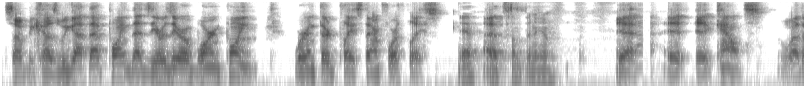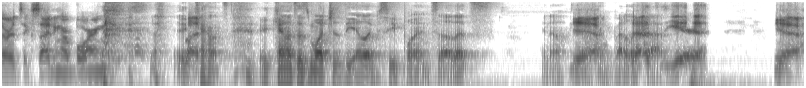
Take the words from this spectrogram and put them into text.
so because we got that point, that zero zero boring point, we're in third place. They're in fourth place. yeah, that's something. Yeah. Yeah, it it counts whether it's exciting or boring. it But- counts. It counts as much as the LFC point. So that's you know Yeah, about it like that. yeah, yeah,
